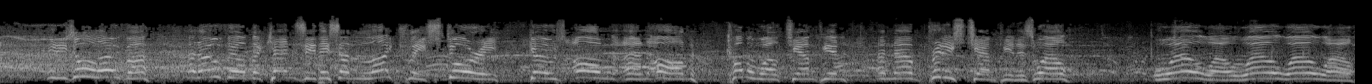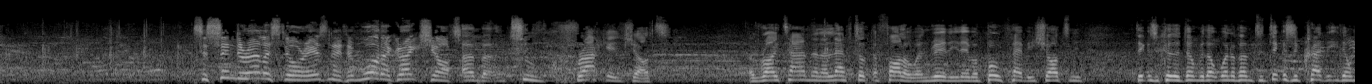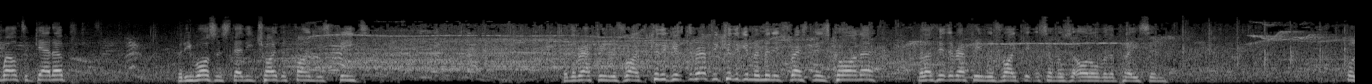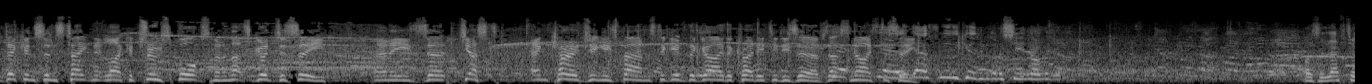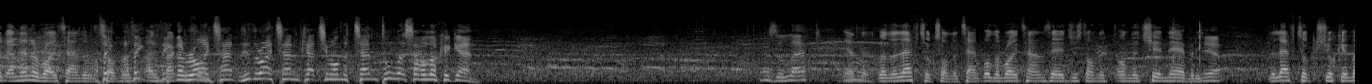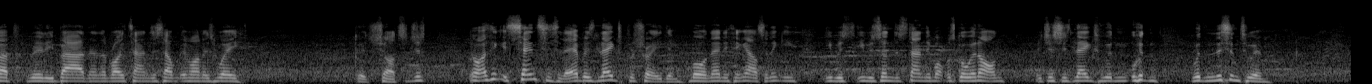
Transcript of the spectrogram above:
It is all over. And Ovill McKenzie, this unlikely story goes on and on. Commonwealth champion and now British champion as well. Well, well, well, well, well. It's a Cinderella story, isn't it? And what a great shot. Um, two cracking shots. A right hand and a left hook to follow, and really they were both heavy shots. And Dickinson could have done without one of them. To Dickinson credit, he done well to get up, but he wasn't steady. He tried to find his feet. But the referee was right. Could have given, the referee could have given him a minute's rest in his corner, but I think the referee was right. Dickinson was all over the place and Well, Dickinson's taken it like a true sportsman, and that's good to see. And he's uh, just encouraging his fans to give the guy the credit he deserves. That's Yeah, nice yeah, to see. That's really good. We're going to see it now. Oh, it's a left hook and then a right hand on the I think, top. I of- think, I think the front. right hand, did the right hand catch him on the temple? Let's have a look again. There's a left. Yeah, Oh. the, well, the left hook's on the temple, the right hand's there just on the on the chin there, but he, Yeah. the left hook shook him up really bad, and the right hand just helped him on his way. Good shots. Just, you know, I think his senses are there, but his legs betrayed him more than anything else. I think he, he was he was understanding what was going on. It's just his legs wouldn't wouldn't wouldn't listen to him.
